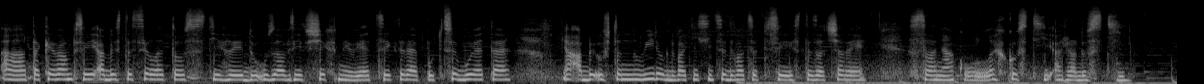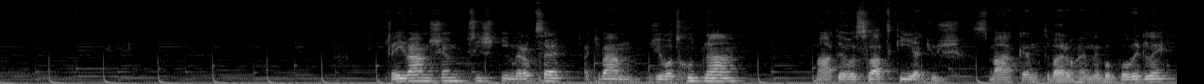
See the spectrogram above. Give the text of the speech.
A také vám přeji, abyste si letos stihli do uzavřít všechny věci, které potřebujete a aby už ten nový rok 2023 jste začali s nějakou lehkostí a radostí. Přeji vám všem v příštím roce, ať vám život chutná, máte ho sladký, ať už s mákem, tvarohem nebo povidly.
